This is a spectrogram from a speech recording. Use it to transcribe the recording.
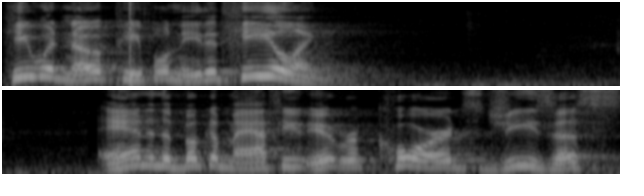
He would know people needed healing. And in the book of Matthew, it records Jesus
